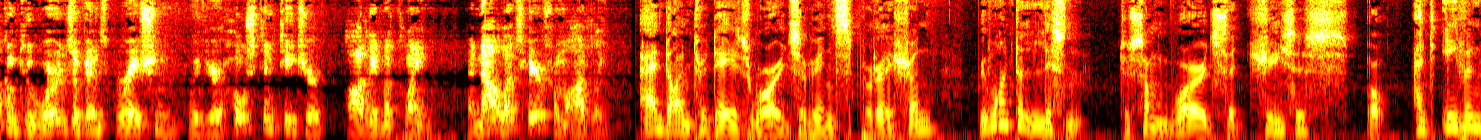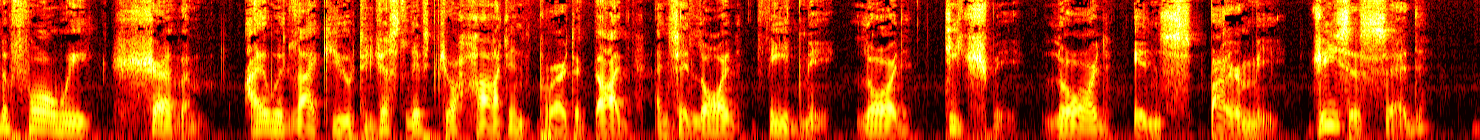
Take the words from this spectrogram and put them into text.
Welcome to Words of Inspiration with your host and teacher, Audley McLean. And now let's hear from Audley. And on today's words of inspiration, we want to listen to some words that Jesus spoke. And even before we share them, I would like you to just lift your heart in prayer to God and say, Lord, feed me. Lord, teach me. Lord, inspire me. Jesus said,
